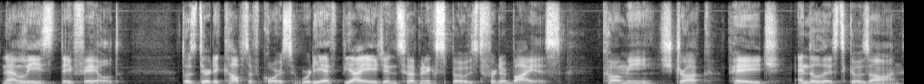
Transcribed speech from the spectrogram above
and at least they failed. Those dirty cops, of course, were the FBI agents who have been exposed for their bias. Comey, Strzok, Page, and the list goes on.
